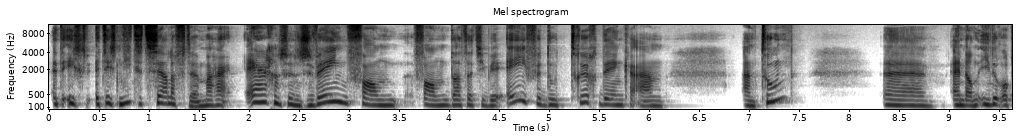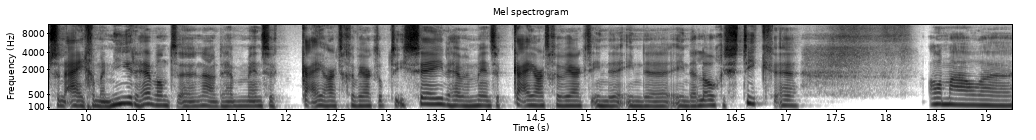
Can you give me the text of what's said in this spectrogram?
het is, het is niet hetzelfde, maar ergens een zweem van, van dat het je weer even doet terugdenken aan, aan toen. Eh, en dan ieder op zijn eigen manier. Hè, want eh, nou, er hebben mensen keihard gewerkt op de IC. Er hebben mensen keihard gewerkt in de, in de, in de logistiek. eh, allemaal eh,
